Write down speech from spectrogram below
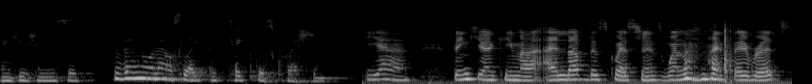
Thank you, Shamiso. Does anyone else like to take this question? Yeah, thank you, Hakima. I love this question. It's one of my favorites.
